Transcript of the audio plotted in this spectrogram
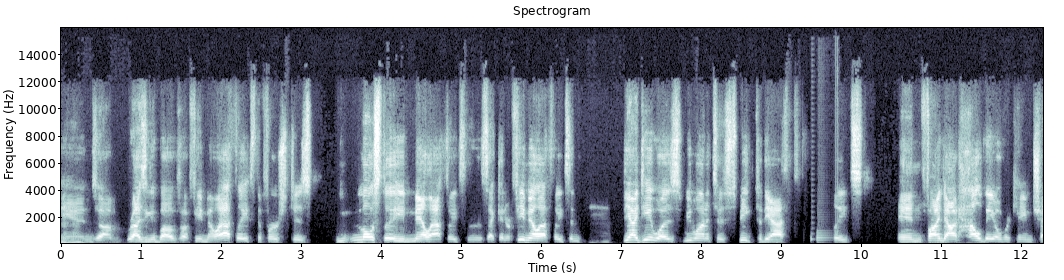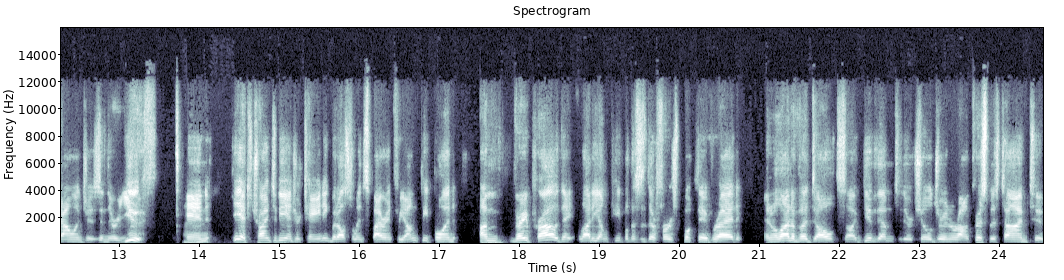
mm-hmm. and um, Rising Above uh, Female Athletes. The first is mostly male athletes, and the second are female athletes. And mm-hmm. the idea was we wanted to speak to the athletes and find out how they overcame challenges in their youth. Mm-hmm. And yeah, it's trying to be entertaining, but also inspiring for young people. And I'm very proud that a lot of young people, this is their first book they've read. And a lot of adults uh, give them to their children around Christmas time to,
